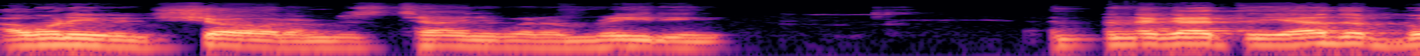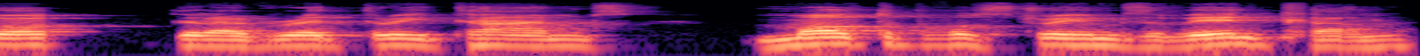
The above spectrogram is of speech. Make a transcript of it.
I won't even show it. I'm just telling you what I'm reading. And then I got the other book that I've read three times, Multiple Streams of Income,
